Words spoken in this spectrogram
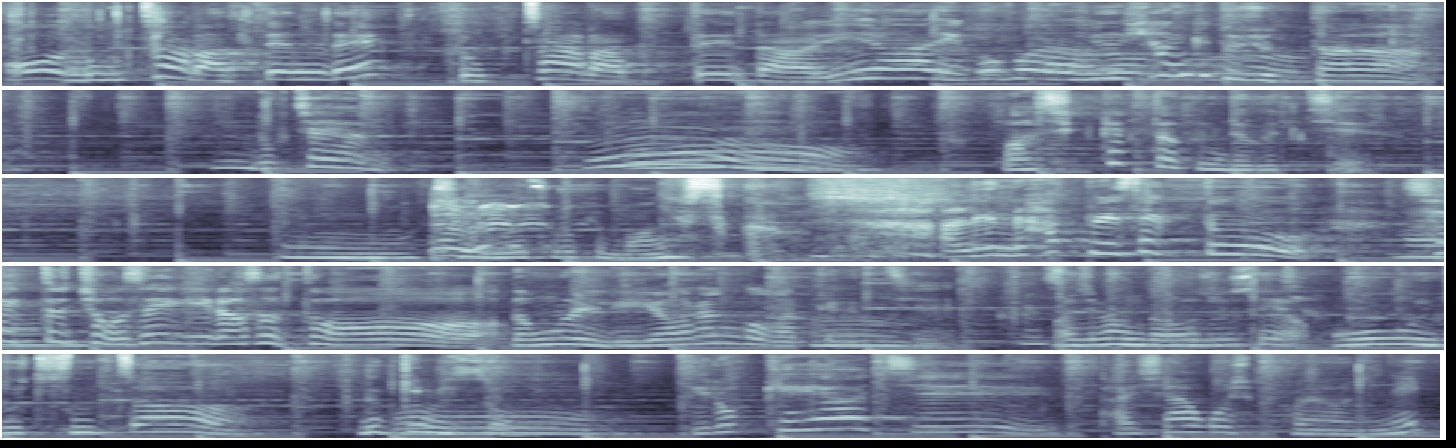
어, 녹차 라떼인데? 녹차 라떼다. 이야, 이거 봐요. 어, 이거 향기도 좋다. 녹차 향. 음. 오, 맛있겠다, 근데, 그치? 음, 쟤왜 저렇게 망했을까? 아니, 근데 하필 색도, 색도 저 색이라서 더 너무 리얼한 것 같아, 그치? 마지막 넣어주세요. 오, 이거 진짜 느낌 있어. 오, 이렇게 해야지. 다시 하고 싶어요, 언니?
